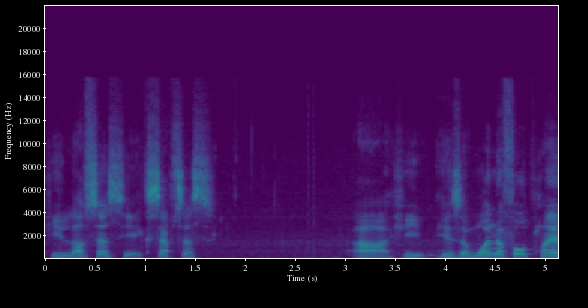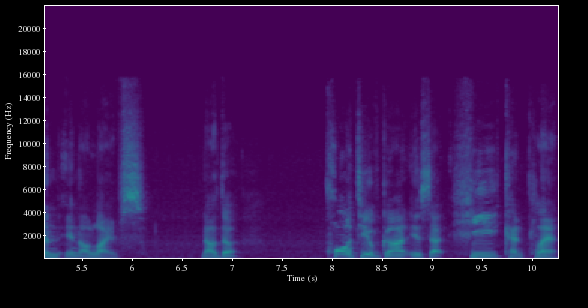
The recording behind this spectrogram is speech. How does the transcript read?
He loves us, He accepts us. Uh, he, he a wonderful plan in our lives. Now, the quality of God is that He can plan.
